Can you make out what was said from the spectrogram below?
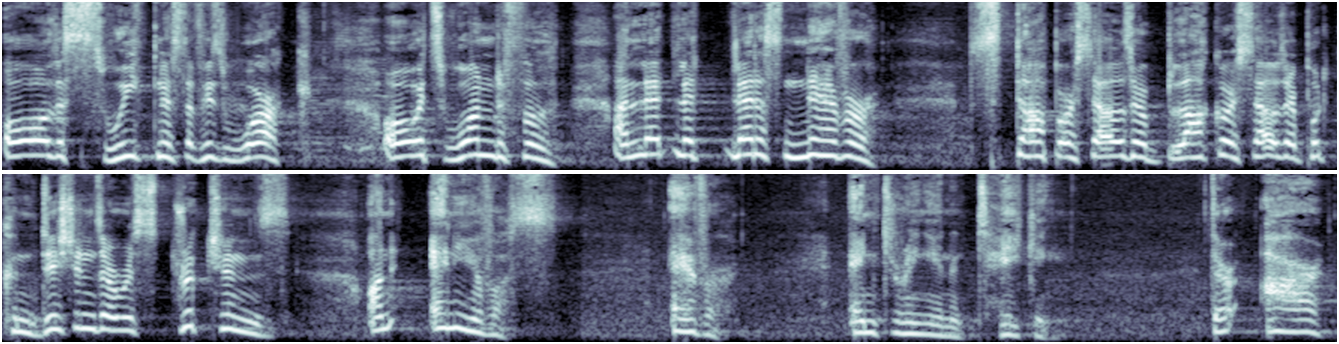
all the sweetness of his work. Oh, it's wonderful. And let, let, let us never stop ourselves or block ourselves or put conditions or restrictions on any of us ever entering in and taking. There are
